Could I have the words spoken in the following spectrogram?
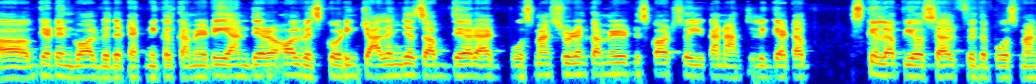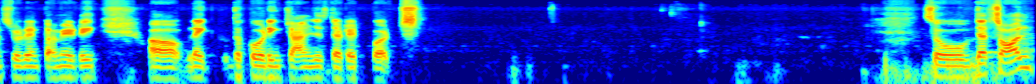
uh, get involved with the technical community. And there are always coding challenges up there at postman student community discord so you can actually get up skill up yourself with the postman student community uh, like the coding challenges that it puts so that's all.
